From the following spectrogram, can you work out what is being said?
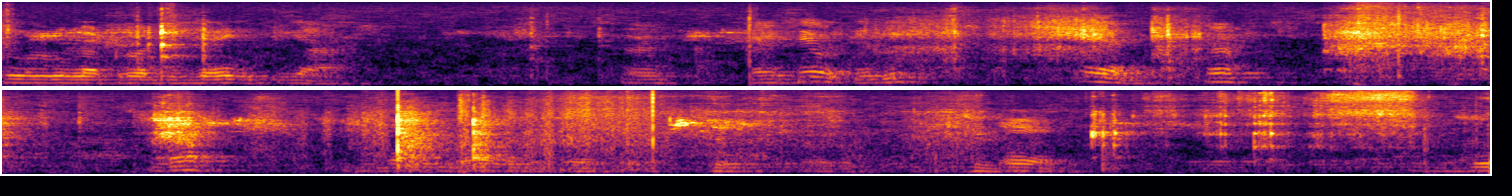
दो मिनट में डिज़ाइन किया हाँ, कैसे होती है ये हाँ। बस, दो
